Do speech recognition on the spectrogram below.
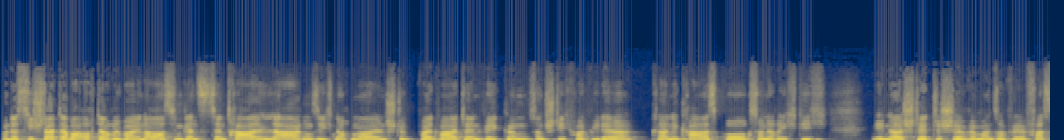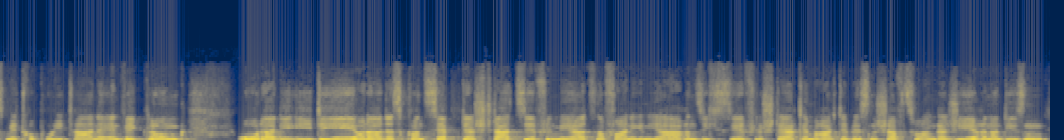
Und dass die Stadt aber auch darüber hinaus in ganz zentralen Lagen sich nochmal ein Stück weit weiterentwickeln. So ein Stichwort wie der kleine Grasbrook, so eine richtig innerstädtische, wenn man so will, fast metropolitane Entwicklung. Oder die Idee oder das Konzept der Stadt, sehr viel mehr als noch vor einigen Jahren, sich sehr viel stärker im Bereich der Wissenschaft zu engagieren und diesen,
